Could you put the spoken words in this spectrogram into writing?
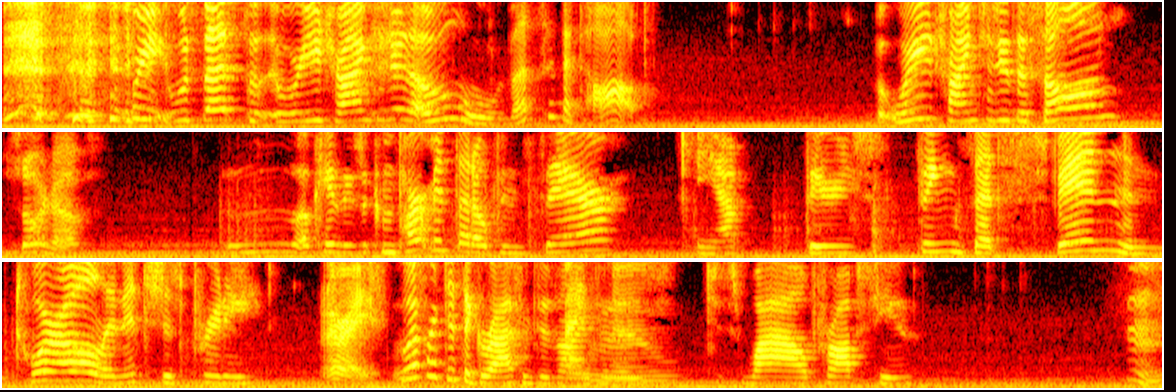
Wait, was that? The, were you trying to do the? Oh, that's at the top. But were you trying to do the song? Sort of. Ooh, okay. There's a compartment that opens there. Yep. There's things that spin and twirl, and it's just pretty. All right. Whoever did the graphic design I for this, know. just wow, props to you. Hmm.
